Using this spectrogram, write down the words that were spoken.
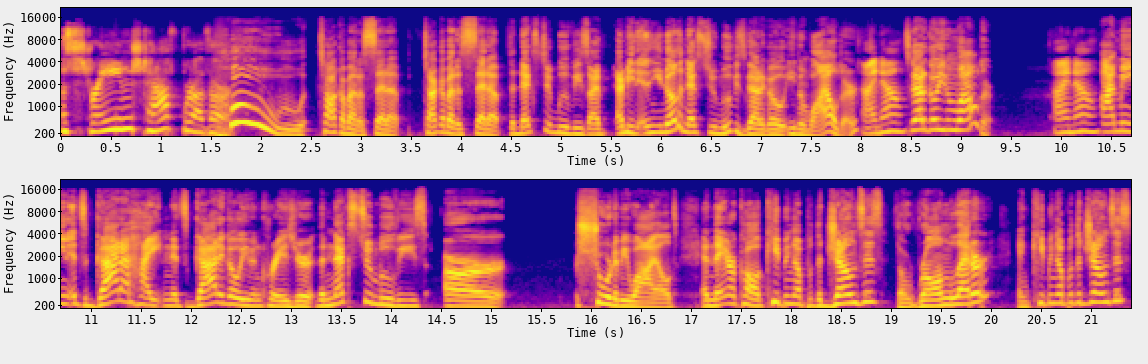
estranged half brother. Whoo! Talk about a setup. Talk about a setup. The next two movies, I I mean, and you know the next two movies got to go even wilder. I know. It's got to go even wilder. I know. I mean, it's got to heighten. It's got to go even crazier. The next two movies are sure to be wild, and they are called Keeping Up with the Joneses, The Wrong Letter, and Keeping Up with the Joneses,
